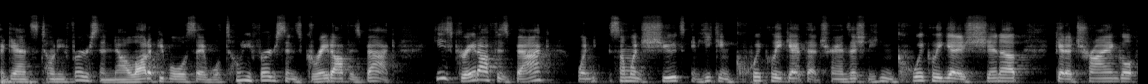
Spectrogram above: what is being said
against Tony Ferguson. Now, a lot of people will say, well, Tony Ferguson's great off his back. He's great off his back when someone shoots and he can quickly get that transition. He can quickly get his shin up, get a triangle.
